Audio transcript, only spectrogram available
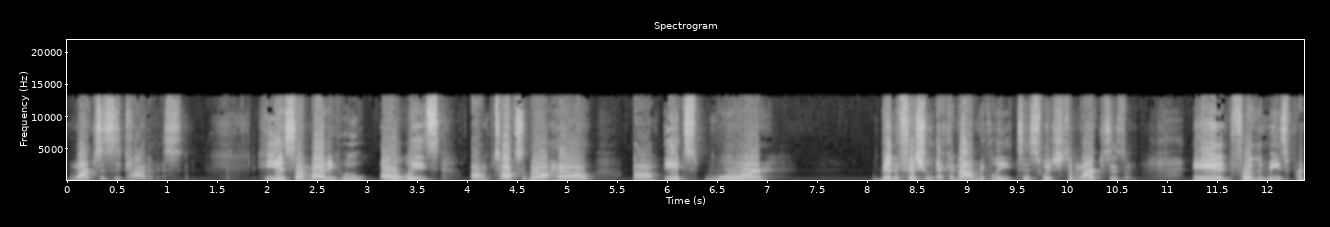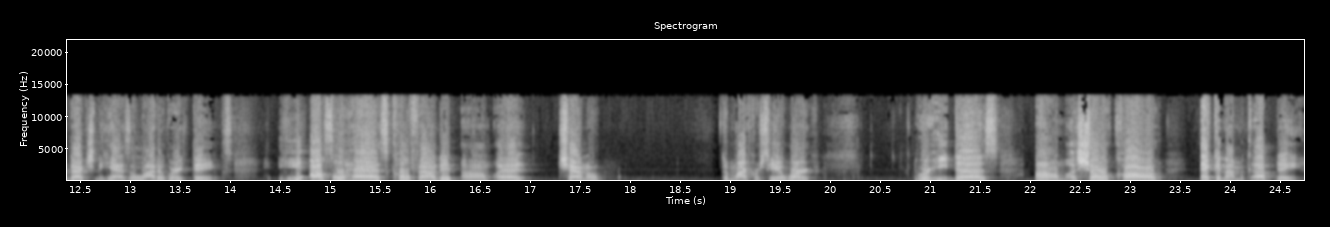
Marxist economist. He is somebody who always um talks about how um it's more beneficial economically to switch to Marxism. And for the means of production, he has a lot of great things. He also has co founded um, a channel, Democracy at Work, where he does um, a show called Economic Update.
